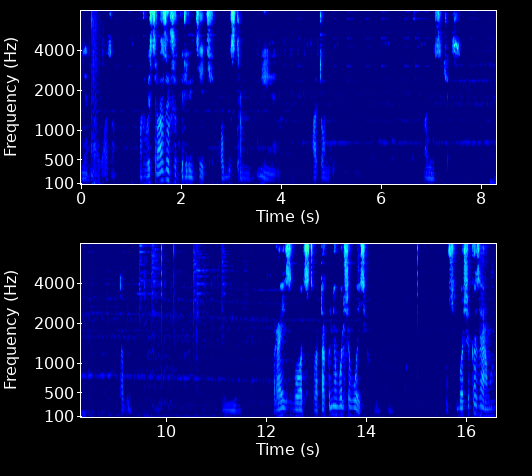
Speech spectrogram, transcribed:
не на базу. Может быть сразу же перелететь по-быстрому? Не. Потом. А не сейчас. Да, блин. Производство. Так у него больше войск. Значит, больше казармы.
